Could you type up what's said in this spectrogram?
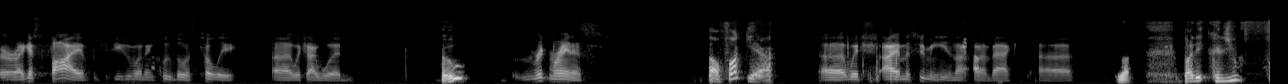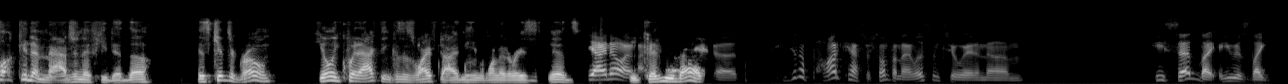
or I guess five if you want to include Louis Tully, uh, which I would. Who? Rick Moranis, Oh, fuck yeah. uh, which I'm assuming he's not coming back. Uh, But he, could you fucking imagine if he did, though? His kids are grown. He only quit acting because his wife died and he wanted to raise his kids. yeah, I know. He I- could be back. uh, he did a podcast or something. I listened to it, and um, he said like he was like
